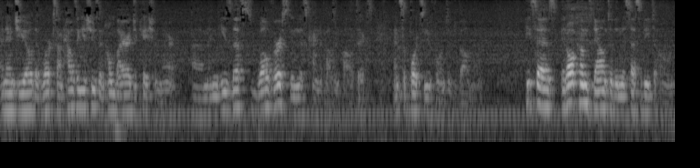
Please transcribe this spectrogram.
an NGO that works on housing issues and home buyer education there. Um, and he's thus well versed in this kind of housing politics and supports new forms of development. He says it all comes down to the necessity to own,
